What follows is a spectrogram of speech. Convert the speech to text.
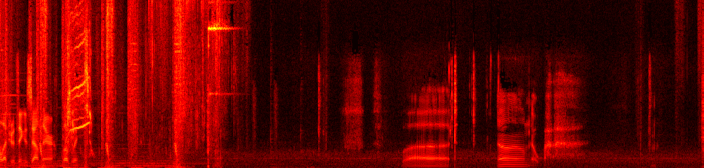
Collector thing is down there. Lovely. But um no. Hmm. I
